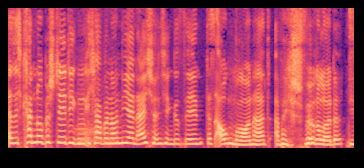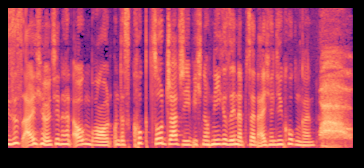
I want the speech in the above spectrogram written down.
also ich kann nur bestätigen, ich habe noch nie ein Eichhörnchen gesehen, das Augenbrauen hat. Aber ich schwöre, Leute, dieses Eichhörnchen hat Augenbrauen und das guckt so judgy, wie ich noch nie gesehen habe, dass ein Eichhörnchen gucken kann. Wow.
